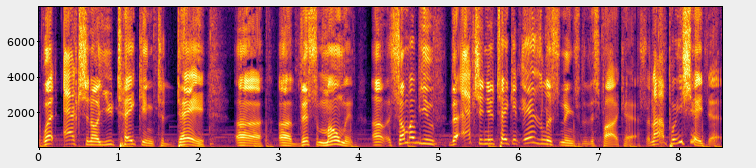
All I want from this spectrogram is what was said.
What action are you taking today, uh, uh, this moment? Uh, some of you, the action you're taking is listening to this podcast, and I appreciate that.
